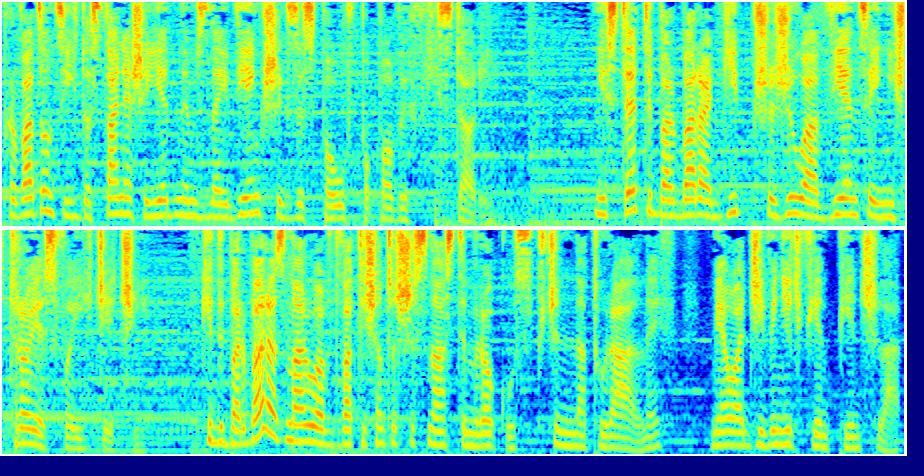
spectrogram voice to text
prowadząc ich do stania się jednym z największych zespołów popowych w historii. Niestety Barbara Gibb przeżyła więcej niż troje swoich dzieci. Kiedy Barbara zmarła w 2016 roku z przyczyn naturalnych, miała 95 lat.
